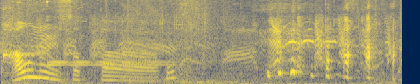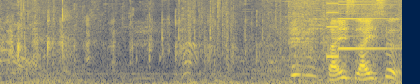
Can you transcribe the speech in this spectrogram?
바운을 썼다고? 나이스 나이스.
